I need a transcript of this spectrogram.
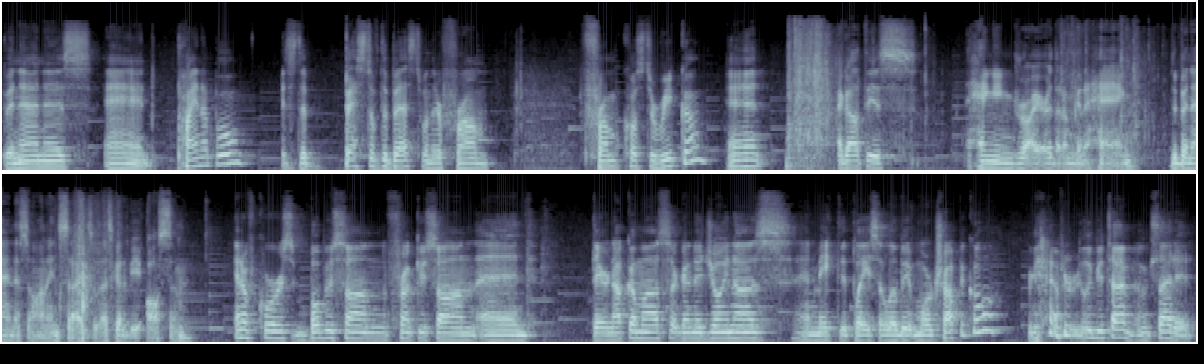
bananas and pineapple. It's the best of the best when they're from from Costa Rica. And I got this hanging dryer that I'm gonna hang the bananas on inside, so that's gonna be awesome. And of course, Bobusan, Frankusan, and their nakamas are gonna join us and make the place a little bit more tropical. We're gonna have a really good time, I'm excited.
